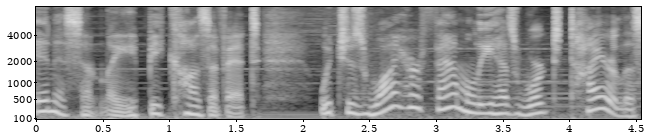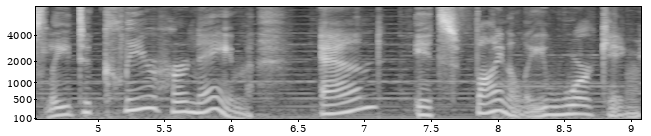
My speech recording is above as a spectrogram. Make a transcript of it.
innocently because of it, which is why her family has worked tirelessly to clear her name. And it's finally working.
